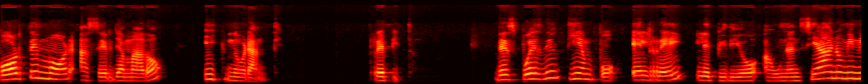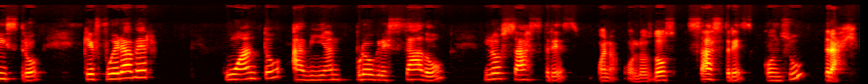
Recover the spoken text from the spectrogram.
por temor a ser llamado ignorante. Repito, después de un tiempo, el rey le pidió a un anciano ministro que fuera a ver cuánto habían progresado los sastres, bueno, o los dos sastres con su traje.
